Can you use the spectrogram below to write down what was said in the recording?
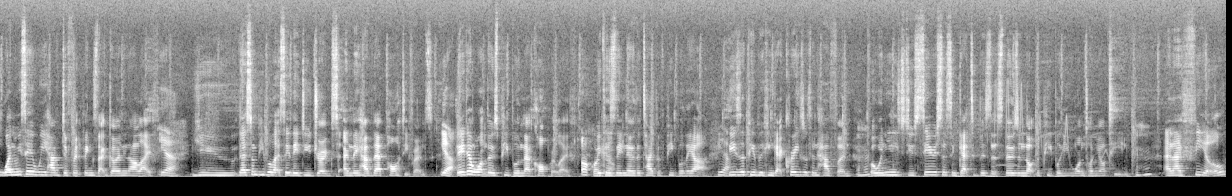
when we say we have different things that go on in our life, Yeah. you there's some people that say they do drugs and they have their party friends. Yeah. They don't want those people in their corporate life Oh because no. they know the type of people they are. yeah. These are people who can get crazy with and have fun. Mhm. But when you need to do seriousness and get to business, those are not the people you want on your team. Mhm. And I feel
